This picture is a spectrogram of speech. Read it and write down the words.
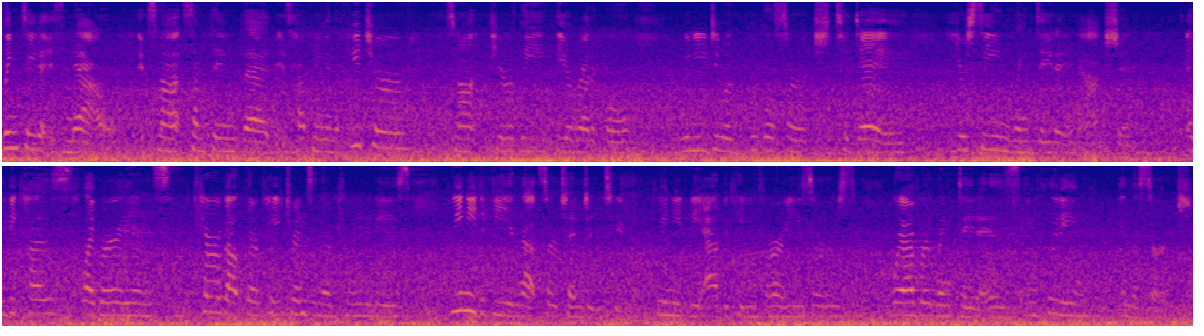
linked data is now. It's not something that is happening in the future. It's not purely theoretical. When you do a Google search today, you're seeing linked data in action. And because librarians care about their patrons and their communities, we need to be in that search engine too. We need to be advocating for our users wherever linked data is, including in the search.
